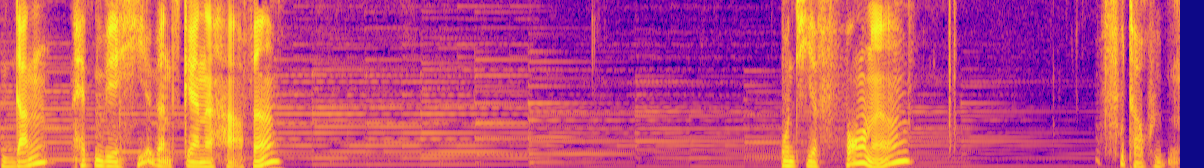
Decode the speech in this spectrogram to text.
Dann hätten wir hier ganz gerne Hafer. Und hier vorne Futterrüben.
